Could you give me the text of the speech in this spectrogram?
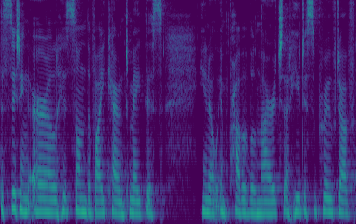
the sitting earl. His son, the viscount, made this, you know, improbable marriage that he disapproved of.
